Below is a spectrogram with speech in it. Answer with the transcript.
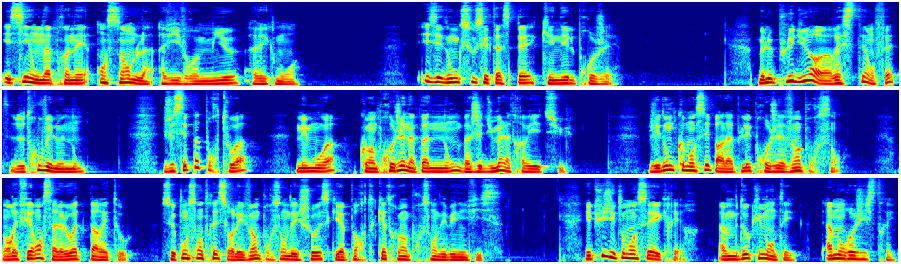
et si on apprenait ensemble à vivre mieux avec moins? Et c'est donc sous cet aspect qu'est né le projet. Mais le plus dur restait en fait de trouver le nom. Je sais pas pour toi, mais moi, quand un projet n'a pas de nom, bah j'ai du mal à travailler dessus. J'ai donc commencé par l'appeler projet 20%, en référence à la loi de Pareto, se concentrer sur les 20% des choses qui apportent 80% des bénéfices. Et puis j'ai commencé à écrire, à me documenter, à m'enregistrer.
